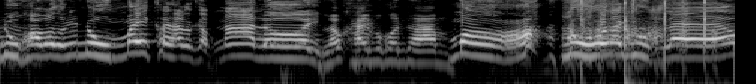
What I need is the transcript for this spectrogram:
หนูความว่าตรงนี้หนูไม่เคยทำกับหน้าเลย แล้วใครเป็นคนทำ หมอ หนูจะหยุดแล้ว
